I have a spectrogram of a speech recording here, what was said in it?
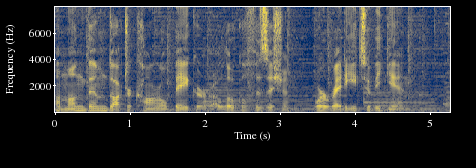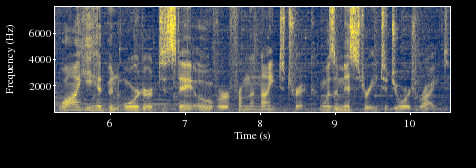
among them Dr. Carl Baker, a local physician, were ready to begin. Why he had been ordered to stay over from the night trick was a mystery to George Wright,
